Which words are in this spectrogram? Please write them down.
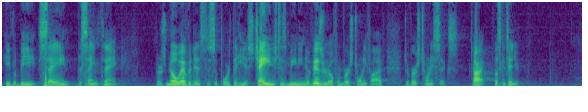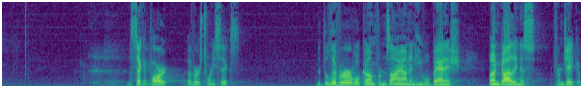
he would be saying the same thing. There's no evidence to support that he has changed his meaning of Israel from verse 25 to verse 26. All right, let's continue. the second part of verse 26. The deliverer will come from Zion and he will banish ungodliness from Jacob.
